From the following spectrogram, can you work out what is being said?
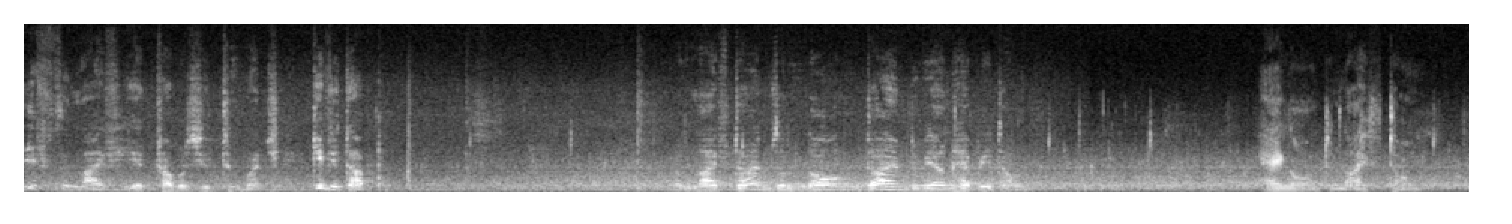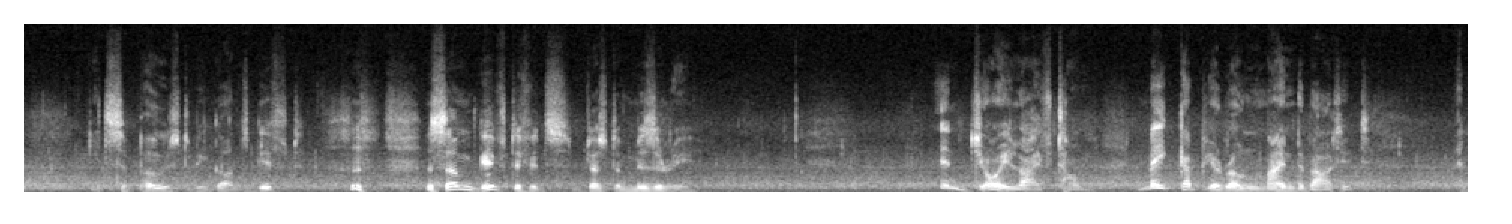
If the life here troubles you too much, give it up. A lifetime's a long time to be unhappy, Tom. Hang on to life, Tom. It's supposed to be God's gift. Some gift if it's just a misery. Enjoy life, Tom. Make up your own mind about it. And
